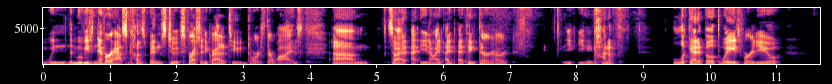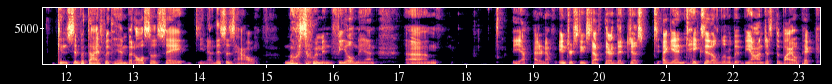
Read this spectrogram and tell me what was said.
we the movies never ask husbands to express any gratitude towards their wives. Um so i, I you know I, I think there are you, you can kind of look at it both ways where you can sympathize with him but also say you know this is how most women feel man. Um yeah i don't know interesting stuff there that just again takes it a little bit beyond just the biopic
